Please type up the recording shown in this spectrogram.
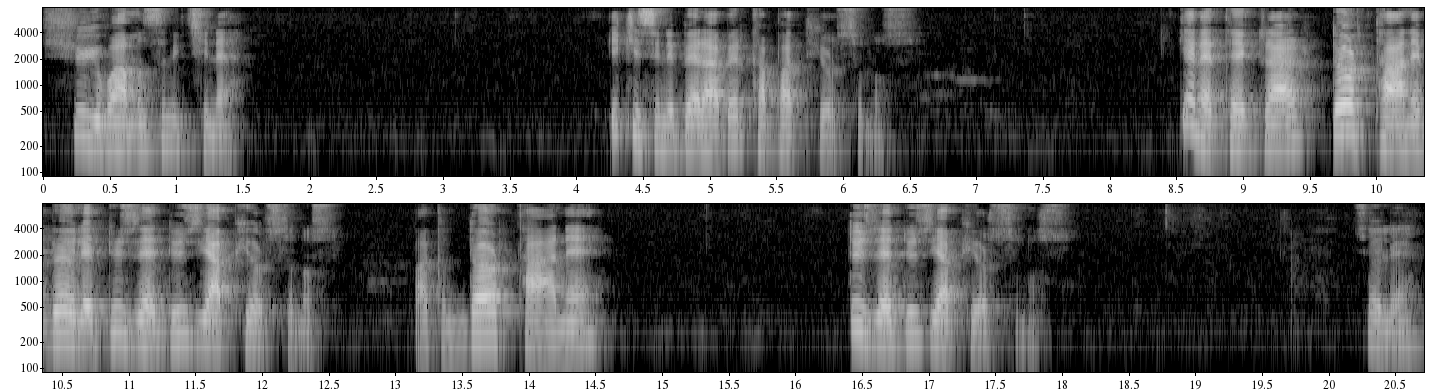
şu yuvamızın içine. İkisini beraber kapatıyorsunuz. Gene tekrar dört tane böyle düze düz yapıyorsunuz. Bakın dört tane düze düz yapıyorsunuz. Şöyle.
